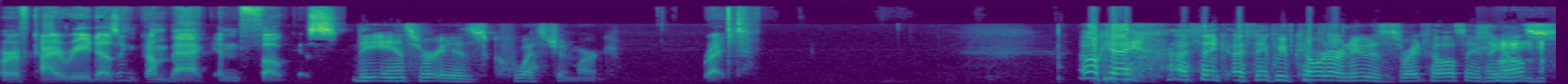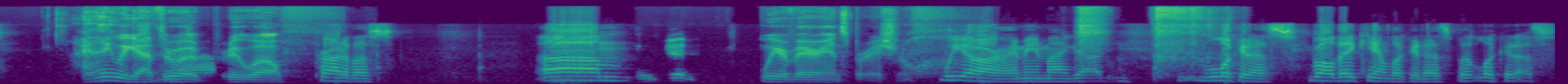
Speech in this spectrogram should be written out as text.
or if Kyrie doesn't come back and focus. The answer is question mark. Right. Okay, I think I think we've covered our news, right, fellas? Anything else? I think we got through it pretty well. Proud of us. Um, good. We are very inspirational. we are. I mean, my God, look at us. Well, they can't look at us, but look at us.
